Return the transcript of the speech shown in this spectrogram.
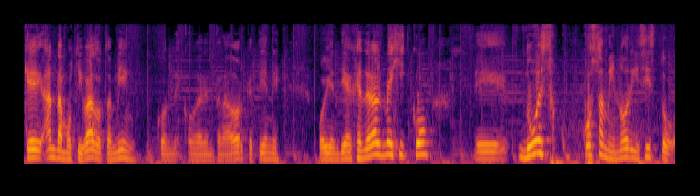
que anda motivado también con, el entrenador que tiene hoy en día. En general, México, eh, no es cosa menor, insisto.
